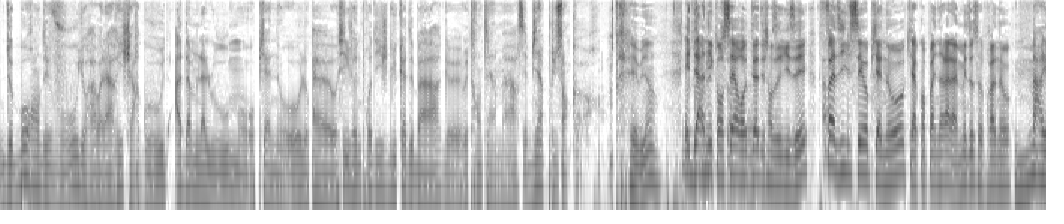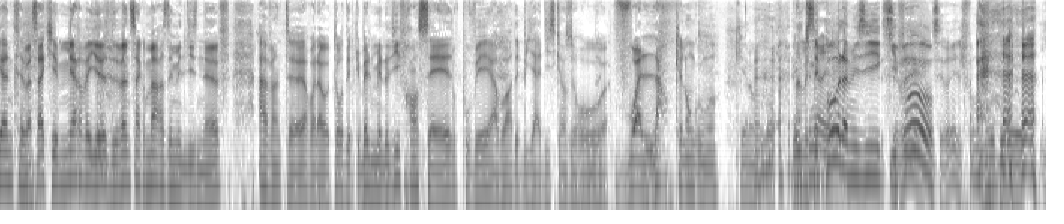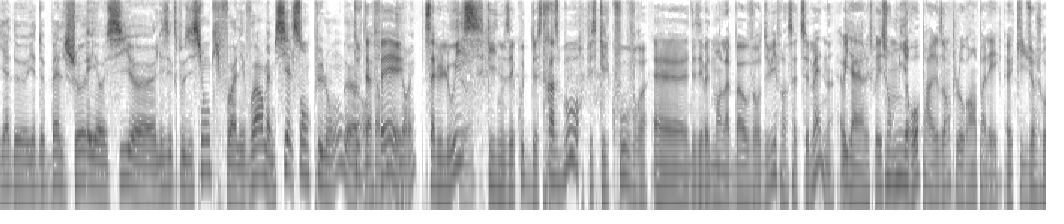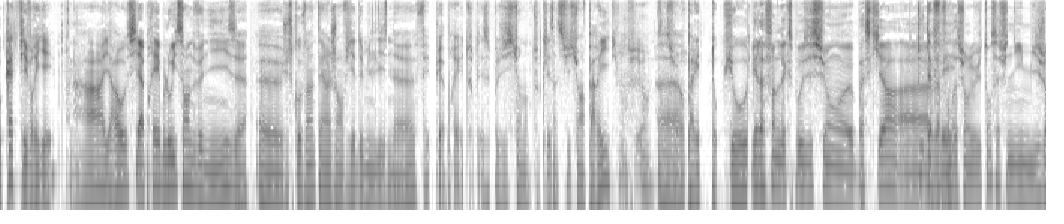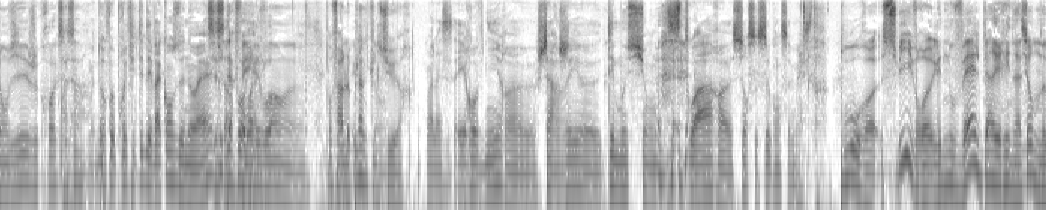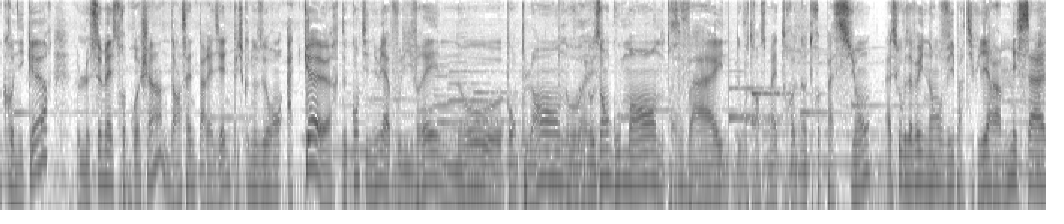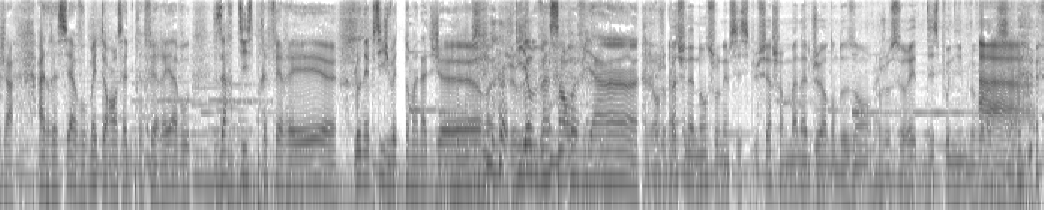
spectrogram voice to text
de beaux rendez-vous. Il y aura voilà Richard Good, Adam Laloum au piano, le- euh, aussi le jeune prodige Lucas Debargue euh, le 31 mars et bien plus encore. Très bien. Et dernier concert au théâtre des Champs-Élysées, Fazil C au piano qui accompagnera la mezzo-soprano Marianne Crevassa qui est merveilleuse le 25 mars 2019 à 20h, voilà autour des plus belles mélodies françaises. Vous pouvez avoir des billets à 10-15 euros. Voilà. Quel engouement. Quel engouement. Mais c'est beau la musique C'est qu'il vrai. faut. C'est vrai, il faut. Il y, a de, il, y a de, il y a de belles choses. Et il y a aussi euh, les expositions qu'il faut aller voir, même si elles sont plus longues. euh, Tout en à termes de fait. durée. Salut Louis qui nous écoute de Strasbourg puisqu'il couvre euh, des événements là-bas aujourd'hui, enfin cette semaine. Ah Oui, il y a l'exposition Miro par exemple au Grand Palais euh, qui dure jusqu'au 4 février. Voilà, il y aura aussi après Éblouissant de Venise euh, jusqu'au 21 janvier 2019 et puis après toutes les expositions dans toutes les institutions à Paris, sûr. euh, au Palais de Tokyo. Il y a la fin de l'exposition euh, Basquiat à, Tout à la fait. Fondation Louis Vuitton. Ça finit mi-janvier, je crois que c'est Voilà. ça. Donc, il faut profiter des vacances de Noël. C'est Tout ça, à pour fait. aller voir. Euh, pour faire le plein de culture. Voilà, et revenir euh, chargé euh, d'émotions, d'histoire sur ce second semestre. Pour suivre les nouvelles pérégrinations de nos chroniqueurs le semestre prochain dans scène parisienne, puisque nous aurons à cœur de continuer à vous livrer nos bons plans, nos, engouements, nos trouvailles, de vous transmettre notre passion. Est-ce que vous avez une envie particulière, un message à adresser à vos metteurs en scène préférés, à vos artistes préférés? Euh, L'Onepsi, je vais être ton manager. Je- Guillaume Vincent revient. Alors je passe une annonce sur MC. Si tu cherches un manager dans deux ans, je serai disponible. Voilà. Ah,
